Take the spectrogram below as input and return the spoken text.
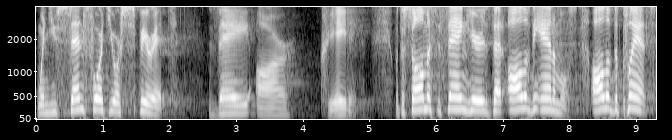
When you send forth your spirit, they are created. What the psalmist is saying here is that all of the animals, all of the plants,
